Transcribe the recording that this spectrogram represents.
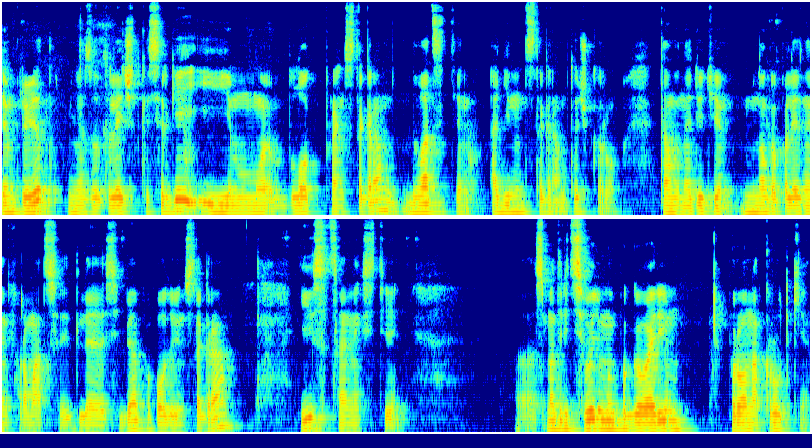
Всем привет, меня зовут Леченко Сергей и мой блог про Инстаграм 21instagram.ru. Там вы найдете много полезной информации для себя по поводу Инстаграм и социальных сетей. А, смотрите, сегодня мы поговорим про накрутки,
